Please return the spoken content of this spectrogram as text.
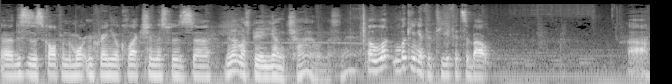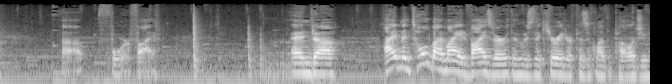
uh, this is a skull from the Morton Cranial Collection. This was. Uh, I mean, that must be a young child, mustn't it? oh, look, looking at the teeth, it's about uh, uh, four or five. And uh, I've been told by my advisor, who's the curator of physical anthropology,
